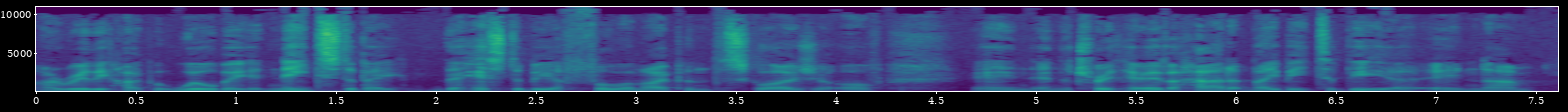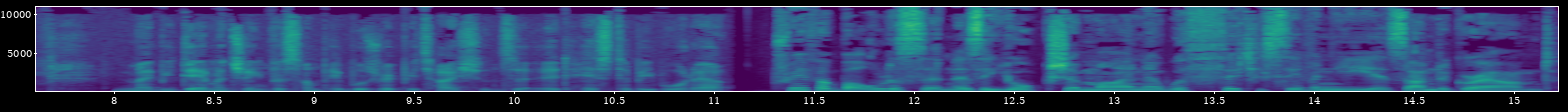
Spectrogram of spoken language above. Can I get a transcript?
I really hope it will be. It needs to be. There has to be a full and open disclosure of and, and the truth, however hard it may be to bear and um, maybe damaging for some people's reputations, it, it has to be brought out. Trevor Balderson is a Yorkshire miner with 37 years underground.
